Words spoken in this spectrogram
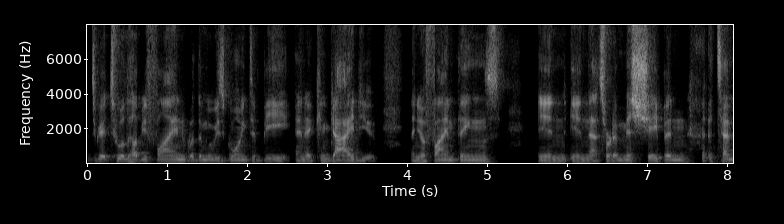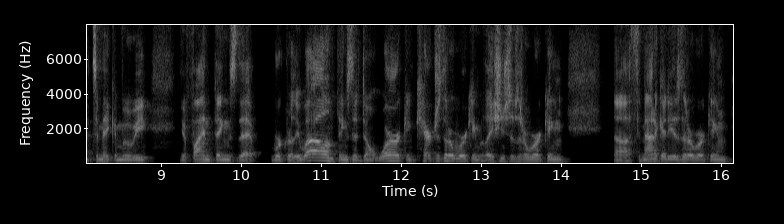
It's a great tool to help you find what the movie's going to be and it can guide you. And you'll find things in in that sort of misshapen attempt to make a movie. You'll find things that work really well and things that don't work and characters that are working relationships that are working uh, thematic ideas that are working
